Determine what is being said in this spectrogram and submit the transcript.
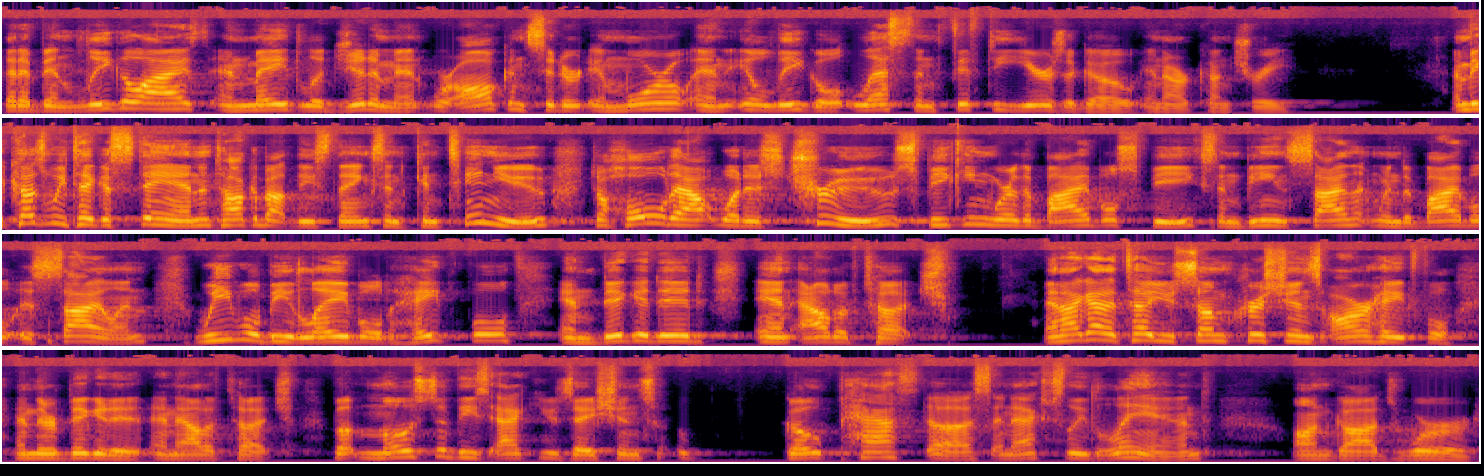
that have been legalized and made legitimate were all considered immoral and illegal less than 50 years ago in our country. And because we take a stand and talk about these things and continue to hold out what is true, speaking where the Bible speaks and being silent when the Bible is silent, we will be labeled hateful and bigoted and out of touch. And I got to tell you, some Christians are hateful and they're bigoted and out of touch. But most of these accusations go past us and actually land on God's word.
